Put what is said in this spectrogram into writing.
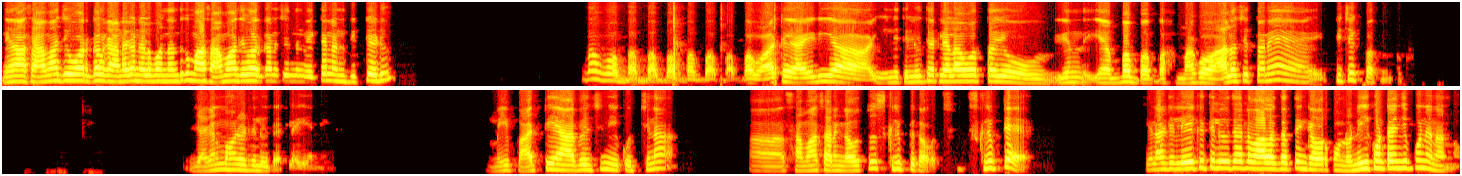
నేను ఆ సామాజిక వర్గాలకు అండగా నిలబడినందుకు మా సామాజిక వర్గానికి చెందిన వ్యక్తి నన్ను తిట్టాడు. వాటి ఐడియా ఇన్ని తెలివితేటలు ఎలా వస్తాయో అబ్బబ్బబ్బా మాకు ఆలోచిస్తానే పిచ్చెక్కిపోతుంది జగన్మోహన్ రెడ్డి తెలివితేటలు అయ్యాయి మీ పార్టీ ఆఫీస్ నీకు వచ్చిన సమాచారం కావచ్చు స్క్రిప్ట్ కావచ్చు. స్క్రిప్టే. ఇలాంటి లేఖ తెలివితేటలు వాళ్ళకి తప్పితే ఇంకెవరికి ఉండవు. నీకుంటాయని చెప్పు నేను అన్నాను.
